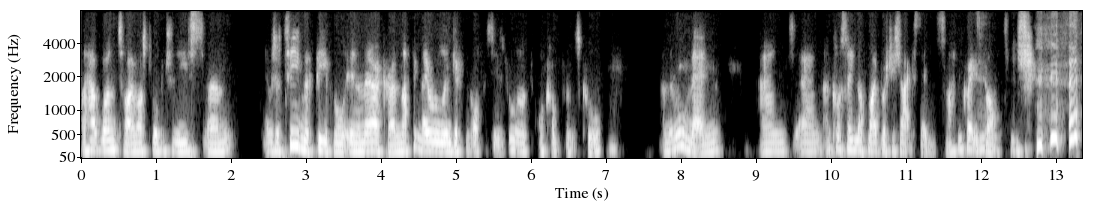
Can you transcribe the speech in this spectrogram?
I had one time I was talking to these. Um, it was a team of people in America, and I think they were all in different offices, all on a conference call, and they're all men. And um, of course, they love my British accent, so I had a great advantage.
